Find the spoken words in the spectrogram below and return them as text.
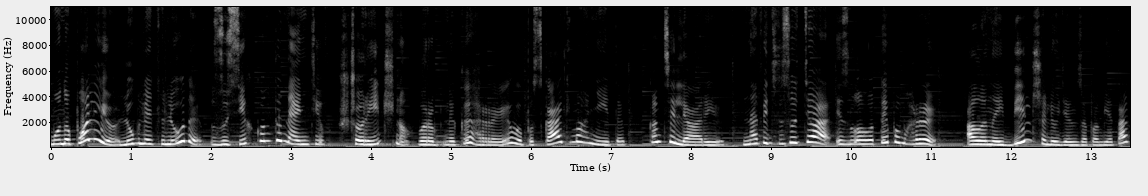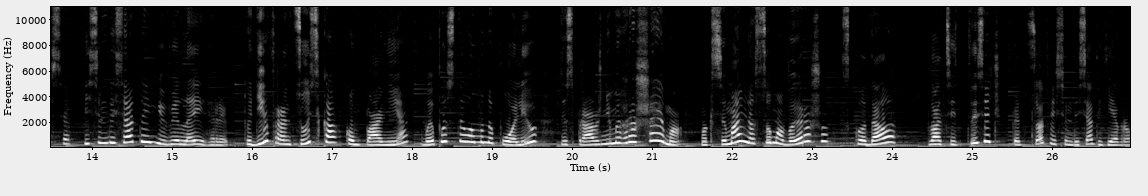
Монополію люблять люди з усіх континентів. Щорічно виробники гри випускають магніти, канцелярію, навіть взуття із логотипом гри. Але найбільше людям запам'ятався 80-й ювілей гри. Тоді французька компанія випустила монополію зі справжніми грошима. Максимальна сума виграшу складала 20 тисяч 580 євро.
